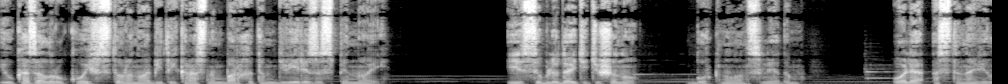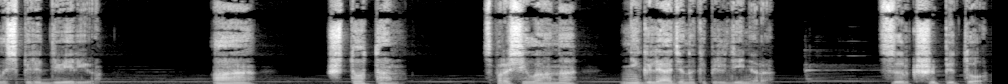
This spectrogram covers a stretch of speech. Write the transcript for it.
и указал рукой в сторону обитой красным бархатом двери за спиной. «И соблюдайте тишину», — буркнул он следом. Оля остановилась перед дверью. «А что там?» — спросила она, — не глядя на Капельдинера. «Цирк Шапито»,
